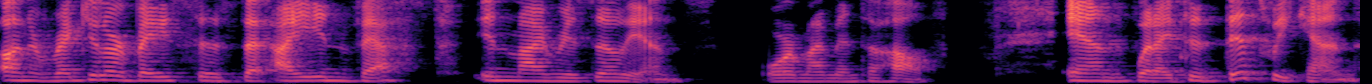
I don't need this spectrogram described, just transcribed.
on a regular basis that I invest in my resilience or my mental health. And what I did this weekend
